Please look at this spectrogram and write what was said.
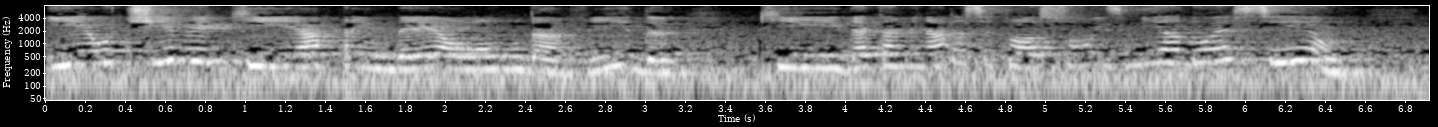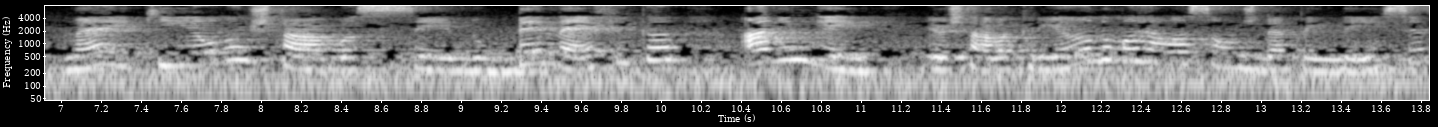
E eu tive que aprender ao longo da vida que determinadas situações me adoeciam. Né? E que eu não estava sendo benéfica a ninguém. Eu estava criando uma relação de dependência,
